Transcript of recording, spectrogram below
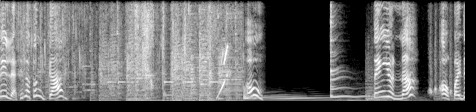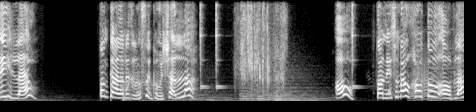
นี่แหละที่เราต้องการ โอ้ติงหยุดนะ ออกไปได้แล้ว ต้องการอะไรจากหนังสือของฉันล่ะ โอ้ ตอนนี้ฉันเอาเข้าตู้อบละ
